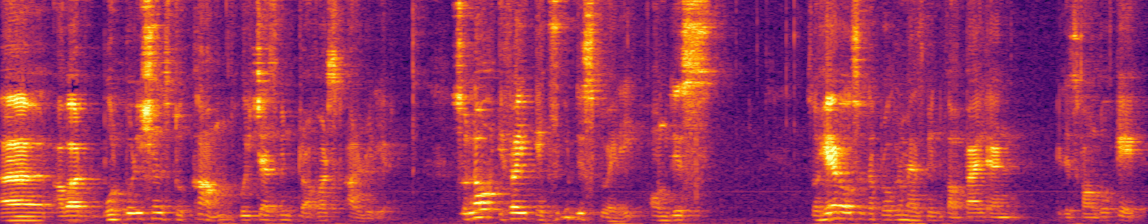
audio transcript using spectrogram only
uh, our board positions to come which has been traversed earlier. So now if I execute this query on this, so here also the program has been compiled and it is found okay.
